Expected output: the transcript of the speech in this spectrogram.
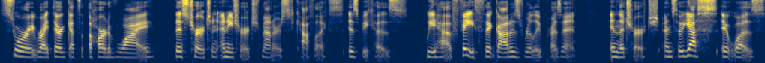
story right there gets at the heart of why this church and any church matters to Catholics, is because we have faith that God is really present in the church. And so, yes, it was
